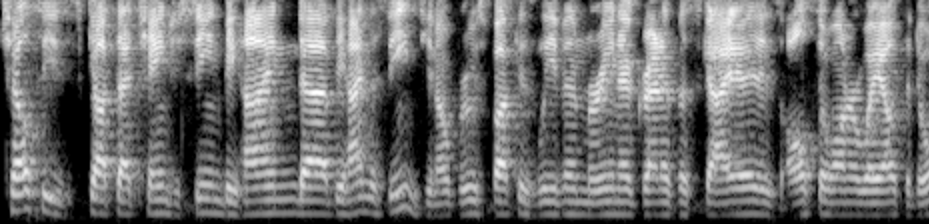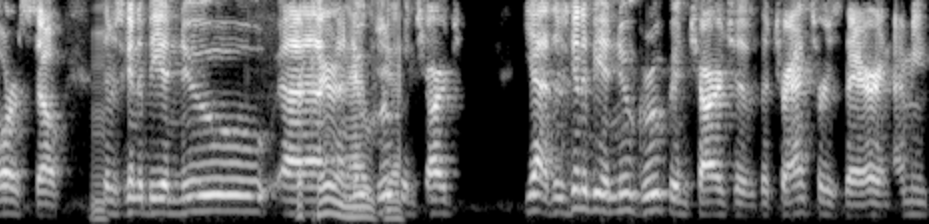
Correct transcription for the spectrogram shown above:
Chelsea's got that change of scene behind uh, behind the scenes. You know, Bruce Buck is leaving. Marina Granovskaya is also on her way out the door. So there's going to be a new, uh, a new group yeah. in charge. Yeah, there's going to be a new group in charge of the transfers there. And I mean,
